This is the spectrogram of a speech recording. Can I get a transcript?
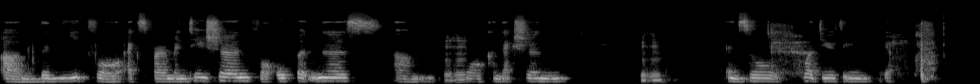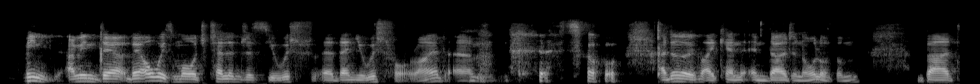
um, the need for experimentation, for openness, um, mm-hmm. for connection. Mm-hmm. And so, what do you think? Yeah. I mean, I mean, there there are always more challenges you wish uh, than you wish for, right? Um, so I don't know if I can indulge in all of them, but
